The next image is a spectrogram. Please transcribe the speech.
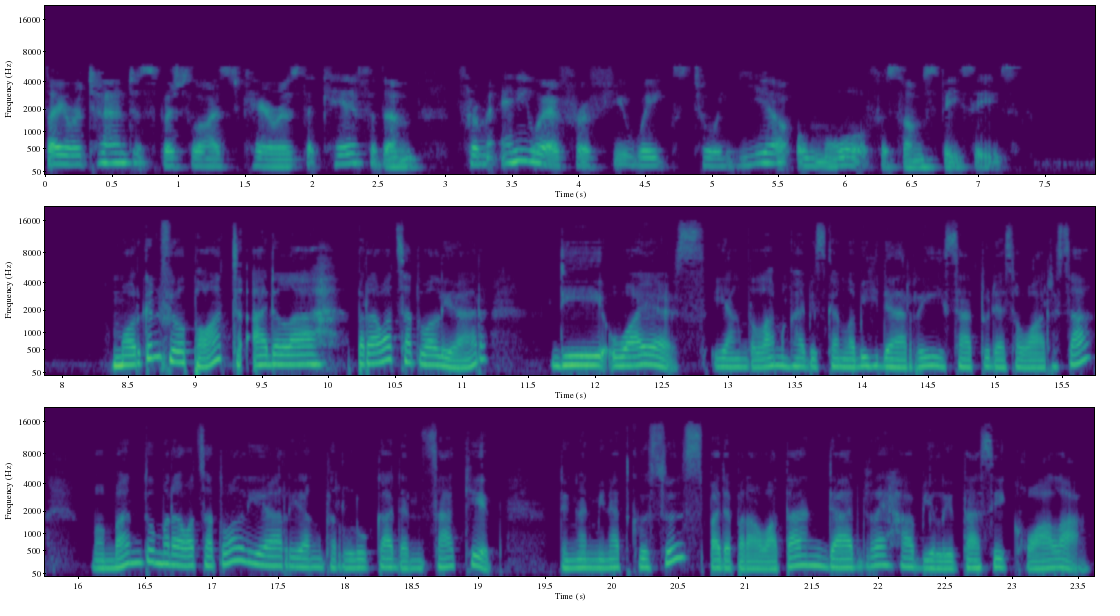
they are returned to specialised carers that care for them from anywhere for a few weeks to a year or more for some species. Morgan Philpott adalah perawat satwa liar di Wires yang telah menghabiskan lebih dari satu dasawarsa membantu merawat satwa liar yang terluka dan sakit dengan minat khusus pada perawatan dan rehabilitasi koala.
